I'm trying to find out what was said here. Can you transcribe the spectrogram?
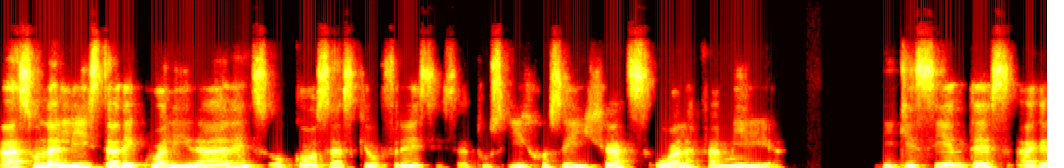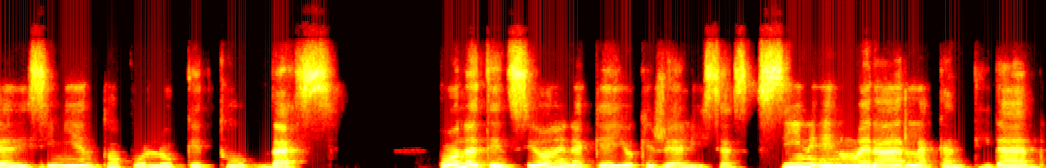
Haz una lista de cualidades o cosas que ofreces a tus hijos e hijas o a la familia y que sientes agradecimiento por lo que tú das. Pon atención en aquello que realizas sin enumerar la cantidad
